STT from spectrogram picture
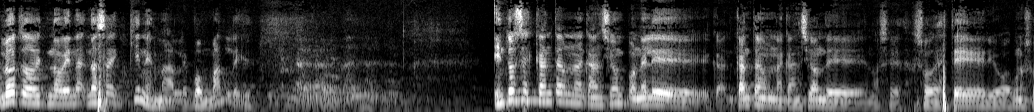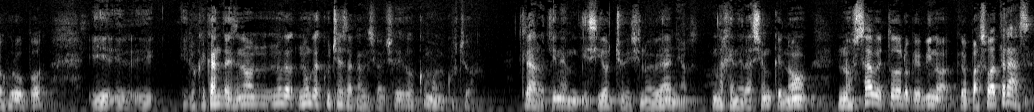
Los otros no, no saben quién es Marley. Bob Marley. Entonces cantan una canción, ponele, cantan una canción de, no sé, Soda Stereo, algunos de esos grupos, y, los que cantan dicen, no, nunca, nunca escuché esa canción. Yo digo, ¿cómo no escuchó? Claro, tienen 18, 19 años, una generación que no, no sabe todo lo que vino, que pasó atrás.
